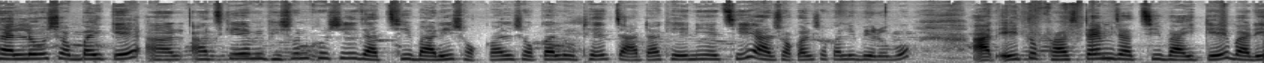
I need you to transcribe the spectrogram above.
হ্যালো সবাইকে, আর আজকে আমি ভীষণ খুশি যাচ্ছি বাড়ি। সকাল সকাল উঠে চাটা খেয়ে নিয়েছি আর সকাল সকালই বেরোবো। আর এই তো ফার্স্ট টাইম যাচ্ছি বাইকে। বাড়ি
